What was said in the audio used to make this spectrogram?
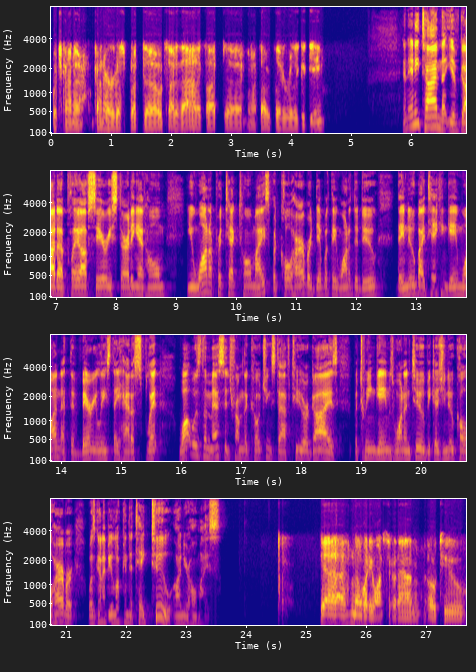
which kind of kind of hurt us. But uh, outside of that, I thought, uh, you know, I thought we played a really good game. And any time that you've got a playoff series starting at home, you want to protect home ice, but Cole Harbour did what they wanted to do. They knew by taking game one, at the very least, they had a split. What was the message from the coaching staff to your guys between games one and two? Because you knew Cole Harbour was going to be looking to take two on your home ice. Yeah, nobody wants to go down 0-2,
